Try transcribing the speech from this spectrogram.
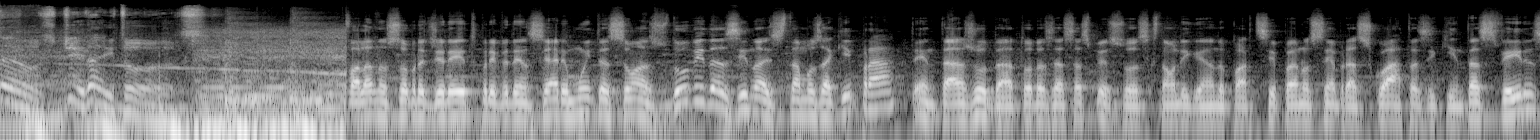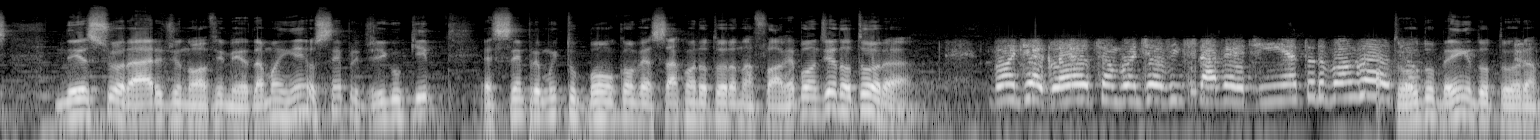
seus direitos. Falando sobre direito previdenciário, muitas são as dúvidas e nós estamos aqui para tentar ajudar todas essas pessoas que estão ligando, participando sempre às quartas e quintas-feiras, nesse horário de nove e meia da manhã. Eu sempre digo que é sempre muito bom conversar com a doutora Ana Flávia. Bom dia, doutora. Bom dia, Gleuton. Bom dia, ouvintes da Verdinha. Tudo bom, Gleuton? Tudo bem, doutora.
